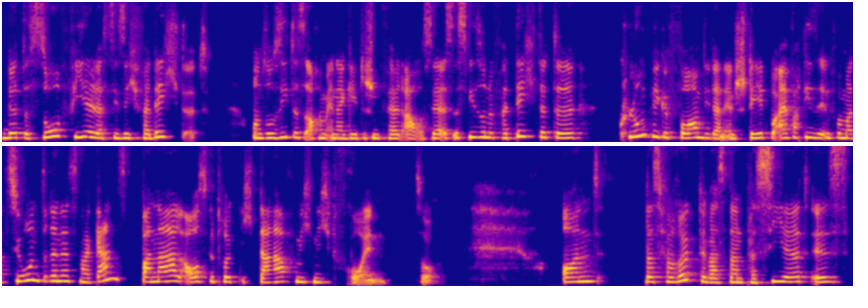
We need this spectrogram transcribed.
wird es so viel, dass sie sich verdichtet. Und so sieht es auch im energetischen Feld aus. Ja, es ist wie so eine verdichtete klumpige Form, die dann entsteht, wo einfach diese Information drin ist, mal ganz banal ausgedrückt, ich darf mich nicht freuen. So. Und das Verrückte, was dann passiert, ist,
